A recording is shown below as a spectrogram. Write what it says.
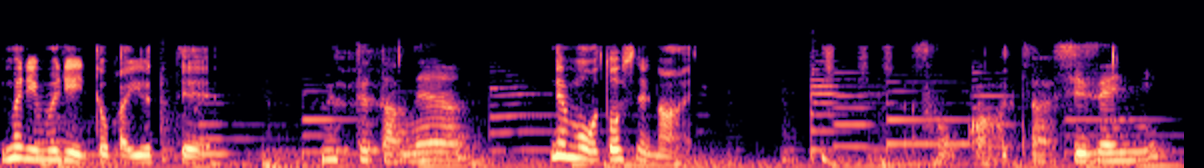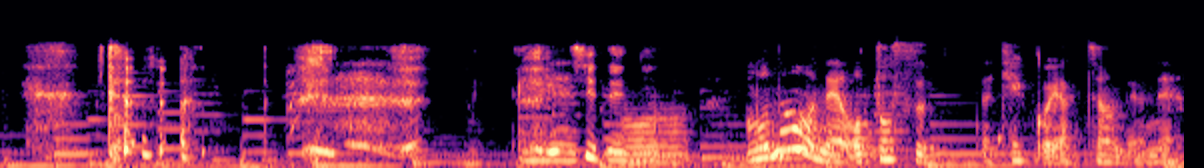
無理無理とか言って言ってたね。でも落としてない。そうかじゃあ自然に？自然に物をね落とすって結構やっちゃうんだよね。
